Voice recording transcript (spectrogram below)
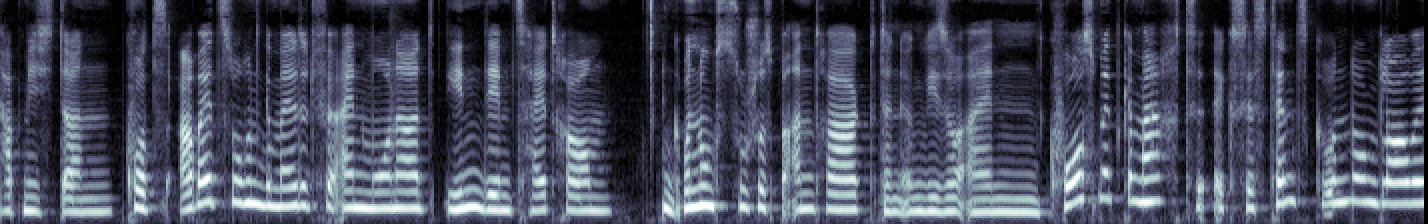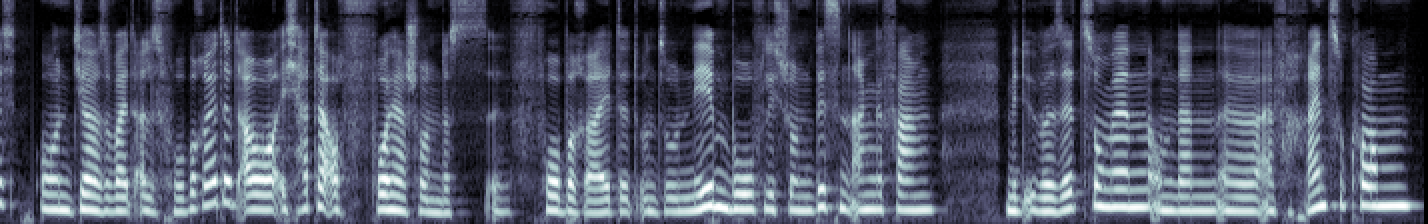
habe mich dann kurz Arbeitssuchen gemeldet für einen Monat. In dem Zeitraum Gründungszuschuss beantragt, dann irgendwie so einen Kurs mitgemacht, Existenzgründung, glaube ich. Und ja, soweit alles vorbereitet. Aber ich hatte auch vorher schon das äh, vorbereitet und so nebenberuflich schon ein bisschen angefangen mit Übersetzungen, um dann äh, einfach reinzukommen.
